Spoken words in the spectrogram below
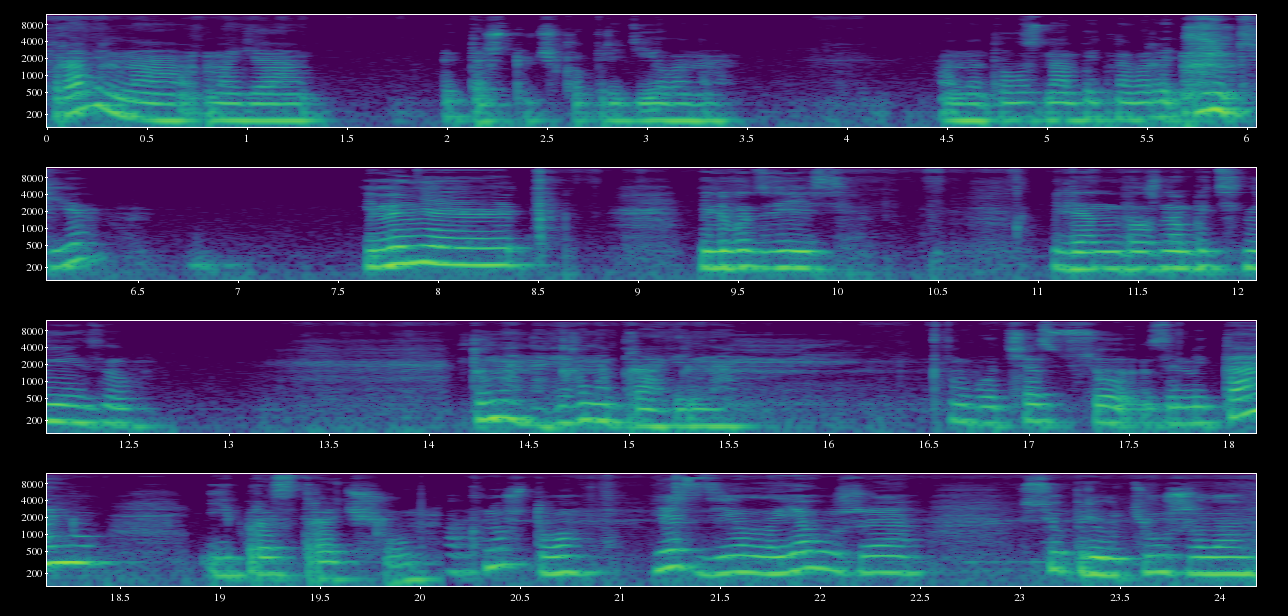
правильно моя эта штучка приделана. Она должна быть на воротнике. Или нет? Или вот здесь? Или она должна быть снизу? Думаю, наверное, правильно. Вот, сейчас все заметаю и прострочу. Так, ну что, я сделала. Я уже все приутюжила.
